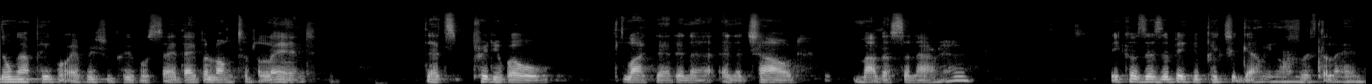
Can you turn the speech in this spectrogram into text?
Noongar people, Aboriginal people say they belong to the land, that's pretty well like that in a in a child mother scenario because there's a bigger picture going on with the land.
